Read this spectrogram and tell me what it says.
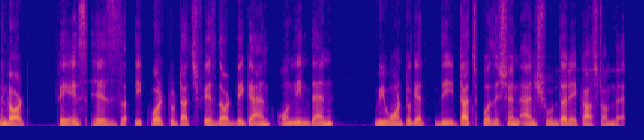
dot phase is equal to touch phase dot began, only then we want to get the touch position and shoot the raycast from there.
